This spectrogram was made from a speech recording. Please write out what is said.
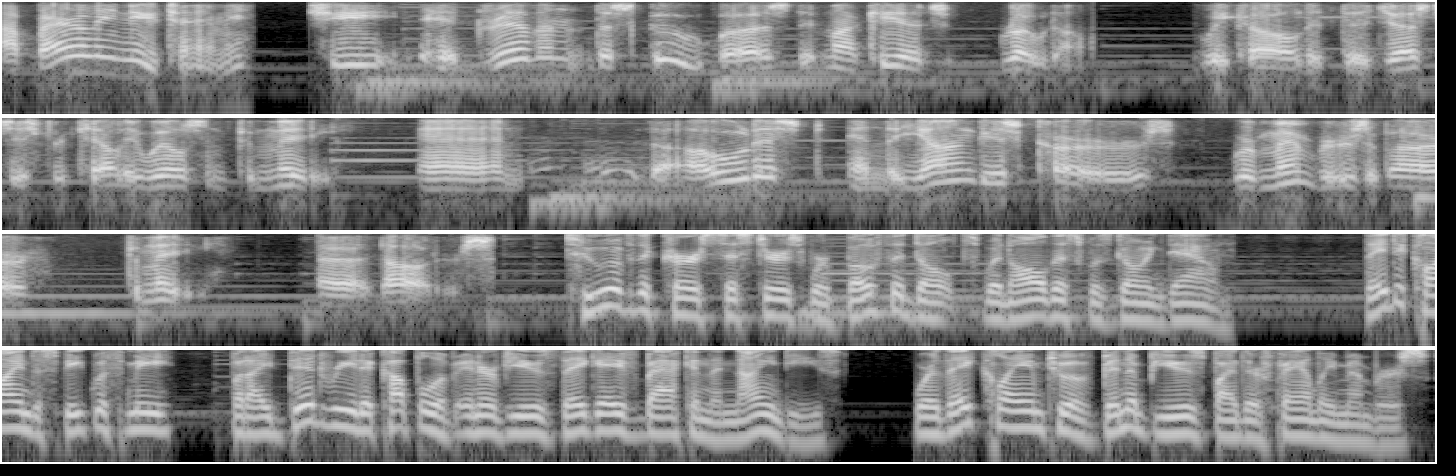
I barely knew Tammy. She had driven the school bus that my kids rode on. We called it the Justice for Kelly Wilson Committee. And the oldest and the youngest Kerrs were members of our committee, uh, daughters. Two of the Kerr sisters were both adults when all this was going down. They declined to speak with me, but I did read a couple of interviews they gave back in the 90s where they claimed to have been abused by their family members.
